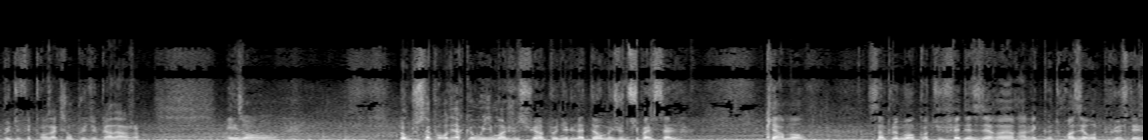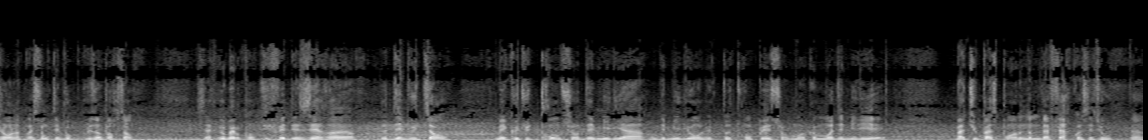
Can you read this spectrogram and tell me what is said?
plus tu fais de transactions, plus tu perds d'argent. Et ils ont... Donc tout ça pour dire que oui, moi je suis un peu nul là-dedans, mais je ne suis pas le seul. Clairement, Simplement, quand tu fais des erreurs avec 3 zéros de plus, les gens ont l'impression que tu es beaucoup plus important. C'est-à-dire que même quand tu fais des erreurs de débutant, mais que tu te trompes sur des milliards ou des millions au lieu de te tromper sur moi comme moi des milliers, bah tu passes pour un homme d'affaires, quoi, c'est tout. Hein,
